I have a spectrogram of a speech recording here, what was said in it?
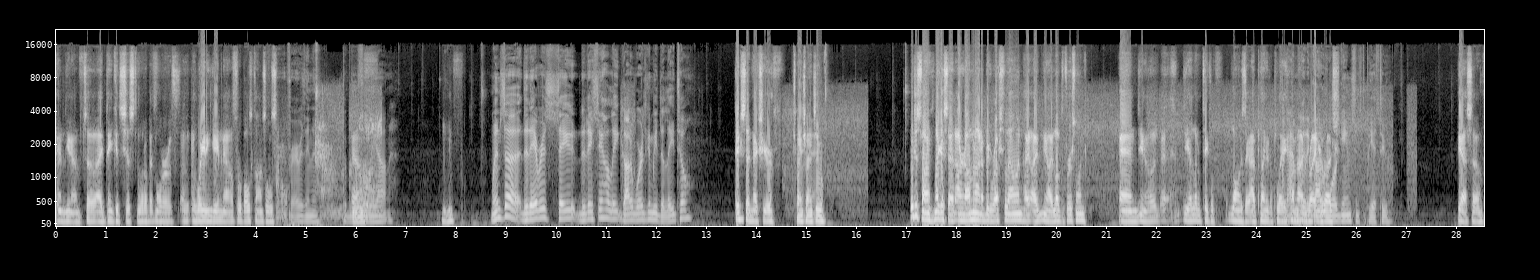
And you know, so I think it's just a little bit more of a, waiting game now for both consoles. for everything to, to Yeah. fully out. Mhm. When's uh? Did they ever say? Did they say how late God of War is gonna be delayed till? They just said next year, 2022. Which is fine. Like I said, I don't know. I'm not in a big rush for that one. I, I you know, I love the first one, and you know, uh, yeah, let them take as long as they. I have plenty to play. Like, I I'm haven't not played a right in God a of War rush. game since the PS2. Yeah, so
